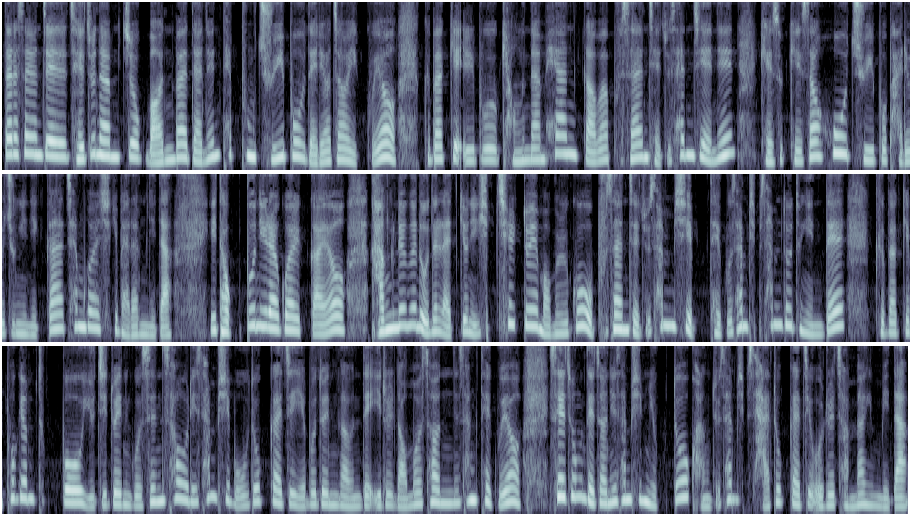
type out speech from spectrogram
따라서 현재 제주 남쪽 먼 바다는 태풍 주의보 내려져 있고요. 그 밖에 일부 경남 해안가와 부산 제주 산지 현지에는 계속해서 호우주의보 발효 중이니까 참고하시기 바랍니다. 이 덕분이라고 할까요? 강릉은 오늘 낮 기온 27도에 머물고 부산, 제주 30, 대구 33도 등인데 그 밖에 폭염특보 유지된 곳은 서울이 35도까지 예보된 가운데 이를 넘어선 상태고요. 세종, 대전이 36도, 광주 34도까지 오를 전망입니다.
